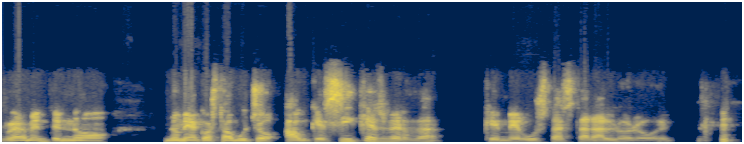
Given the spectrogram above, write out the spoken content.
realmente no, no me ha costado mucho, aunque sí que es verdad que me gusta estar al loro. ¿eh?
